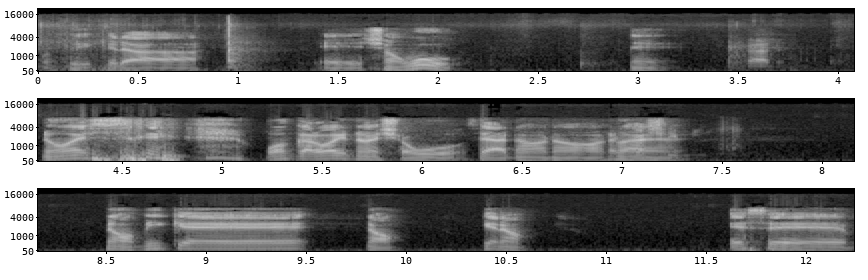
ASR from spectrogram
como si dijera eh, John Woo. Eh, Claro. no es Kar Wai no es John Woo, o sea, no, no, no es, no, Mike. No, que no. Ese.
